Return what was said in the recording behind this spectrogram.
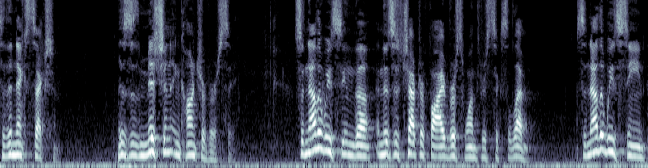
to the next section. This is mission and controversy. So now that we've seen the, and this is chapter 5, verse 1 through 611. So now that we've seen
